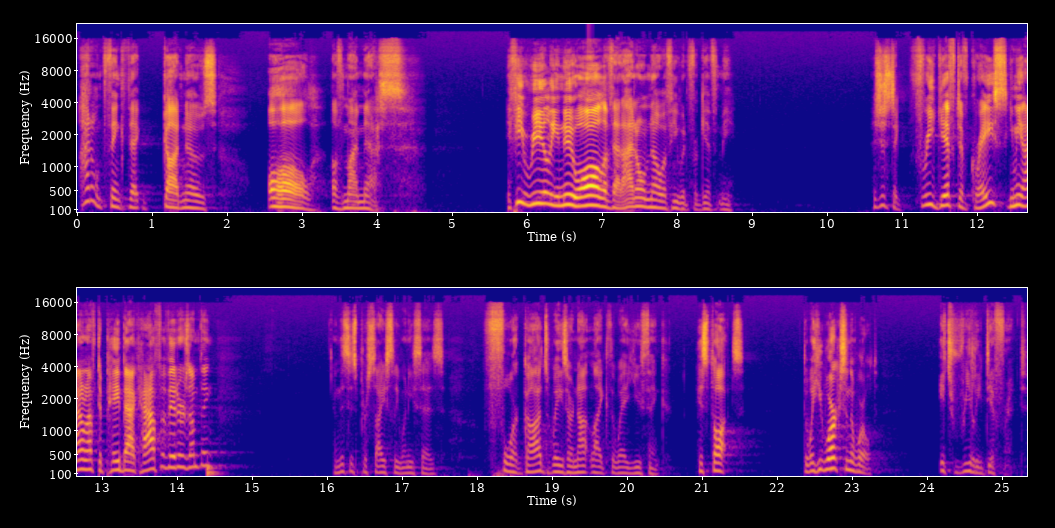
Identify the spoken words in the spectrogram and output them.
I don't think that God knows all of my mess. If he really knew all of that, I don't know if he would forgive me. It's just a free gift of grace? You mean I don't have to pay back half of it or something? And this is precisely when he says, For God's ways are not like the way you think. His thoughts, the way he works in the world, it's really different.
